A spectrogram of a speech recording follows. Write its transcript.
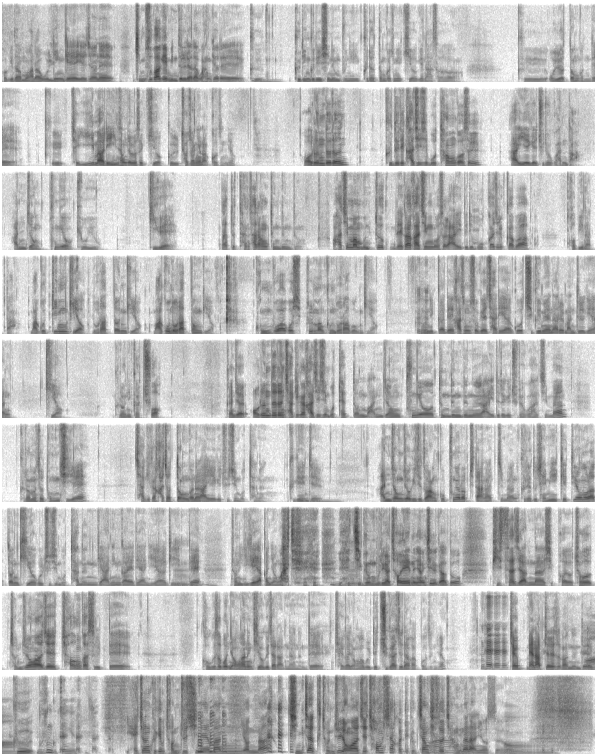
거기다 뭐 하나 올린 게 예전에 김수박의 민들레라고 한겨레 그 음. 그림 그리시는 분이 그렸던 것 중에 기억에 나서 그 올렸던 건데 그 제 이 말이 인상적이어서 기억을 저장해 놨거든요. 어른들은 그들이 가지지 못한 것을 아이에게 주려고 한다. 안정, 풍요, 교육, 기회, 따뜻한 사랑 등등등. 하지만 문득 내가 가진 것을 아이들이 못 가질까봐 겁이 났다. 마구 뛴 기억, 놀았던 기억, 마구 놀았던 기억, 공부하고 싶을 만큼 놀아본 기억. 그러니까 내 가슴 속에 자리하고 지금의 나를 만들게 한 기억. 그러니까 추억. 그러니까 이제 어른들은 자기가 가지지 못했던 뭐 안정, 풍요 등등등을 아이들에게 주려고 하지만 그러면서 동시에 자기가 가졌던 거는 아이에게 주지 못하는 그게 이제 안정적이지도 않고 풍요롭지도 않았지만 그래도 재미있게 뛰어놀았던 기억을 주지 못하는 게 아닌가에 대한 이야기인데 음. 저는 이게 약간 영화제 음. 예, 지금 우리가 처해 있는 현실과도 비슷하지 않나 싶어요. 저 전주영화제 처음 갔을 때 거기서 본 영화는 기억이 잘 안 나는데 제가 영화 볼 때 쥐가 지나갔거든요. 네. 제가 맨 앞자리에서 봤는데 와. 그 무슨 극장이었어? 예전 그게 전주 시네마였나? 진짜 그 전주 영화제 처음 시작할 때 극장 시설 와. 장난 아니었어요. 어.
